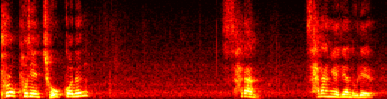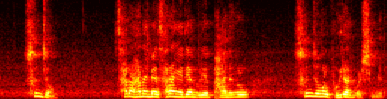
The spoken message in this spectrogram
프로포즈의 조건은 사랑, 사랑에 대한 우리의 순종, 사랑 하나님의 사랑에 대한 우리의 반응으로 순종을 보이라는 것입니다.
